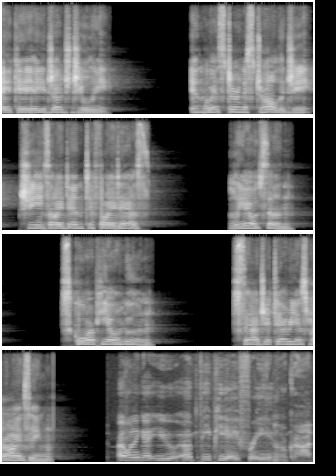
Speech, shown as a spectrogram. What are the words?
aka Judge Julie. In Western astrology, she's identified as Leo Sun, Scorpio Moon, Sagittarius Rising. I want to get you a BPA free Oh god.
